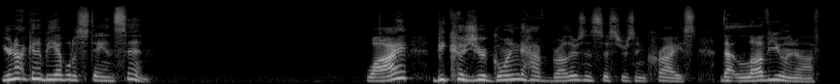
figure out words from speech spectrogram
you're not going to be able to stay in sin. Why? Because you're going to have brothers and sisters in Christ that love you enough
